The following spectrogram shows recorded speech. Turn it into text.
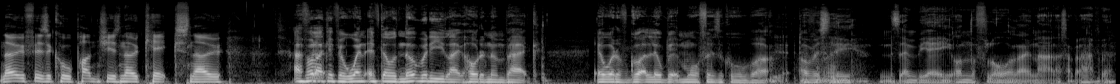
no physical punches, no kicks, no. I feel Yeah. like if it went, if there was nobody like holding them back, it would have got a little bit more physical. But Yeah, obviously, it's NBA on the floor. Like, nah, that's not gonna happen.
